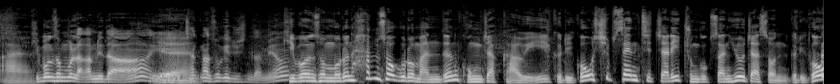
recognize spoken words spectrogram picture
아유. 기본 선물 나갑니다. 예. 예. 잠깐 소개해 주신다면. 기본 선물은 함석으로 만든 공작 가위, 그리고 10cm짜리 중국산 효자손, 그리고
